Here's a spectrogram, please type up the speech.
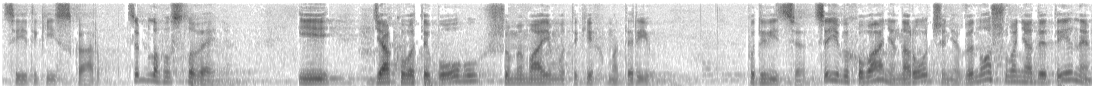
це є такий скарб, це благословення. І дякувати Богу, що ми маємо таких матерів. Подивіться, це є виховання, народження, виношування дитини,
